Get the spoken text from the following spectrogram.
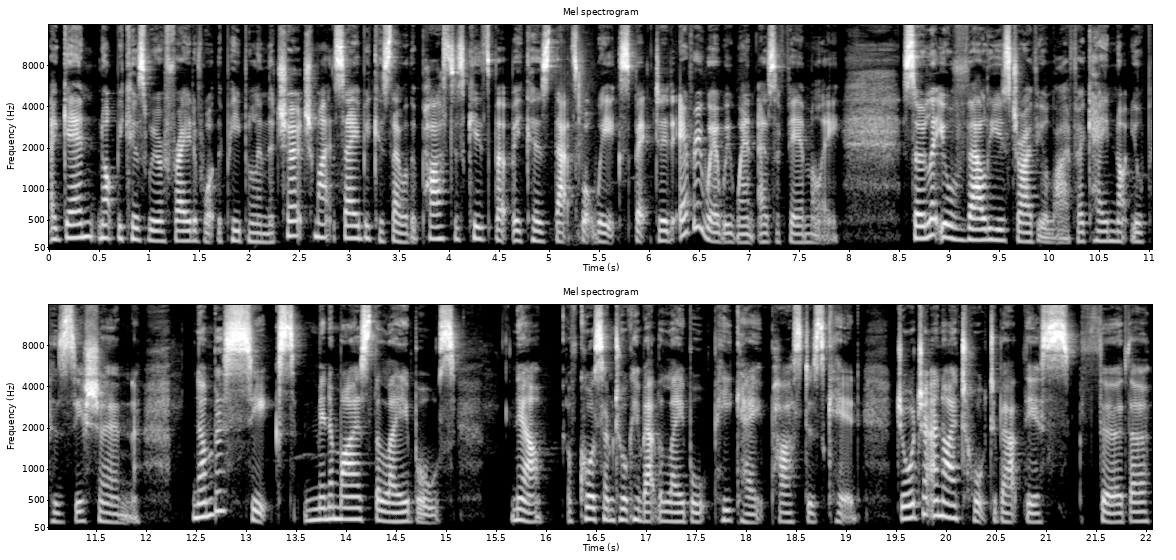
Again, not because we were afraid of what the people in the church might say because they were the pastor's kids, but because that's what we expected everywhere we went as a family. So let your values drive your life, okay, not your position. Number six, minimize the labels. Now, of course, I'm talking about the label PK, Pastor's Kid. Georgia and I talked about this further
